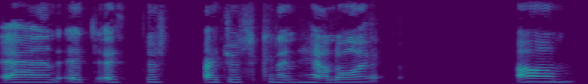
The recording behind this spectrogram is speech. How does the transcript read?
and it it just I just couldn't handle it. Um.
